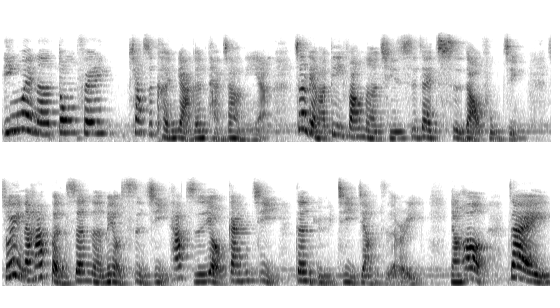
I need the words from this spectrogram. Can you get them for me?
因为呢，东非。像是肯亚跟坦桑尼亚这两个地方呢，其实是在赤道附近，所以呢，它本身呢没有四季，它只有干季跟雨季这样子而已。然后在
